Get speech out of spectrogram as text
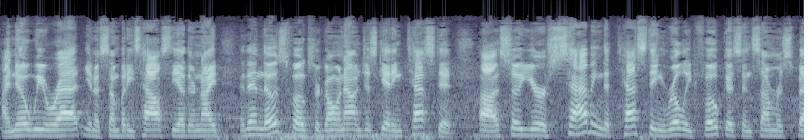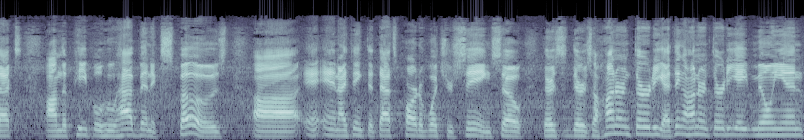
I know we were at you know somebody's house the other night," and then those folks are going out and just getting tested. Uh, so you're having the testing really focus in some respects on the people who have been exposed, uh, and, and I think that that's part of what you're seeing. So there's there's 130, I think 138 million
